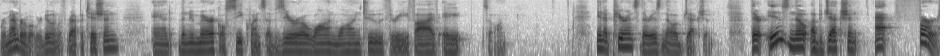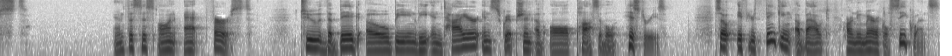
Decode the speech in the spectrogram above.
Remember what we're doing with repetition and the numerical sequence of 0, 1, 1, 2, 3, 5, 8, so on. In appearance, there is no objection. There is no objection at first. Emphasis on at first. To the big O being the entire inscription of all possible histories. So if you're thinking about our numerical sequence,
